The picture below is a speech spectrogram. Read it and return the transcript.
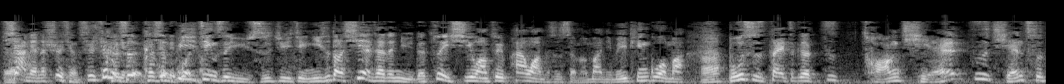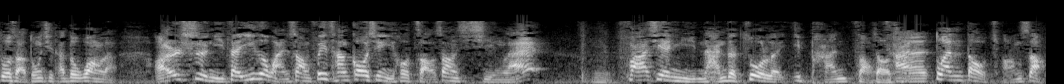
下面的事情是这么可一个是可是毕竟是与时俱进，你知道现在的女的最希望、最盼望的是什么吗？你没听过吗？啊不是在这个之床前之前吃多少东西她都忘了，而是你在一个晚上非常高兴以后，早上醒来。发现你男的做了一盘早早餐端到床上，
